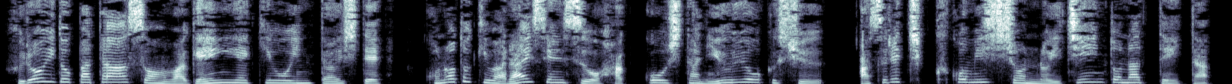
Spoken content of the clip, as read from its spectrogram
フロイド・パターソンは現役を引退して、この時はライセンスを発行したニューヨーク州アスレチックコミッションの一員となっていた。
